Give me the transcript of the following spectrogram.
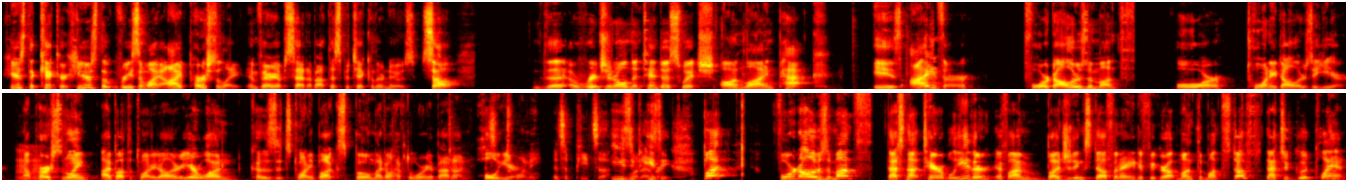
Here's the kicker. Here's the reason why I personally am very upset about this particular news. So, the original Nintendo Switch online pack is either $4 a month or $20 a year. Now, Mhm. personally, I bought the $20 a year one because it's 20 bucks. Boom, I don't have to worry about Done. it whole It's year. 20. It's a pizza. Easy whatever. peasy. But four dollars a month, that's not terrible either. If I'm budgeting stuff and I need to figure out month to month stuff, that's a good plan.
